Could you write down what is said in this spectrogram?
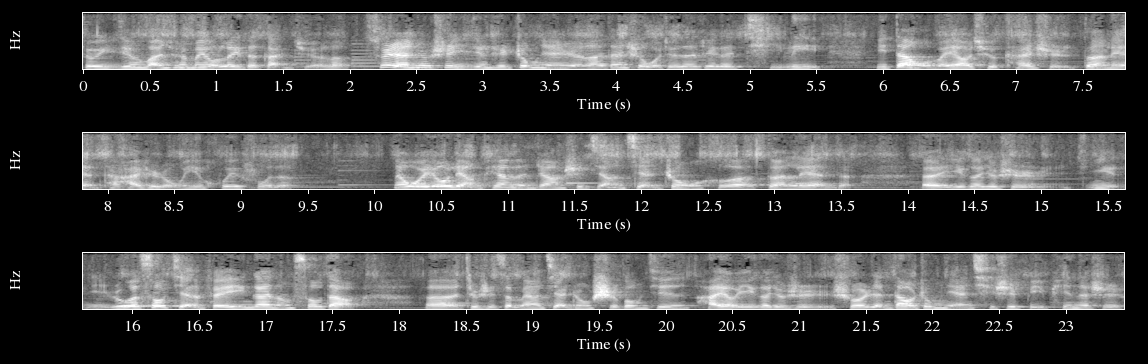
就已经完全没有累的感觉了。虽然就是已经是中年人了，但是我觉得这个体力一旦我们要去开始锻炼，它还是容易恢复的。那我有两篇文章是讲减重和锻炼的，呃，一个就是你你如果搜减肥，应该能搜到。呃，就是怎么样减重十公斤，还有一个就是说人到中年其实比拼的是，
